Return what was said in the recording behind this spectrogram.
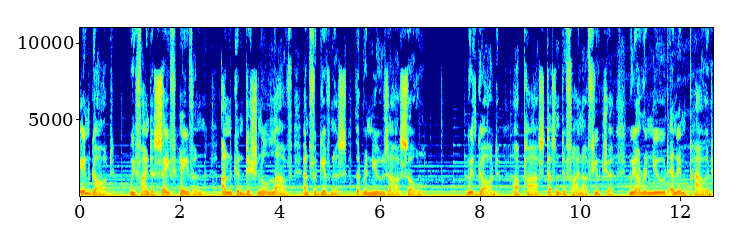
In God, we find a safe haven, unconditional love and forgiveness that renews our soul. With God, our past doesn't define our future. We are renewed and empowered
